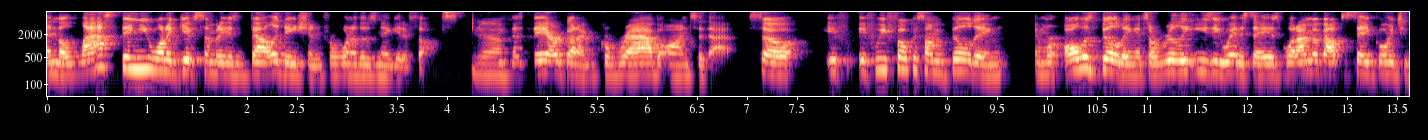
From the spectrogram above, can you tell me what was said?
and the last thing you want to give somebody is validation for one of those negative thoughts. Yeah. Because they are going to grab onto that. So if if we focus on building and we're always building, it's a really easy way to say is what I'm about to say going to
